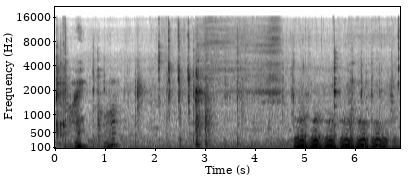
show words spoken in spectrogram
Rồi đó. Uh, uh, uh, uh, uh, uh.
